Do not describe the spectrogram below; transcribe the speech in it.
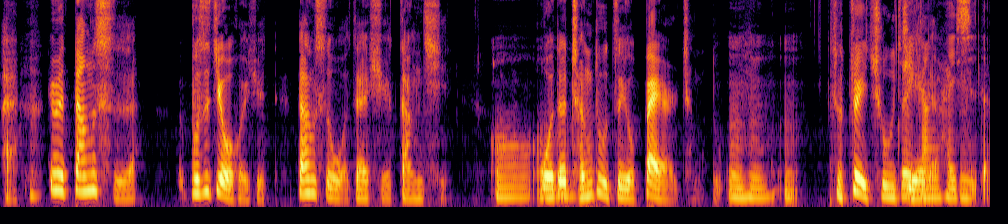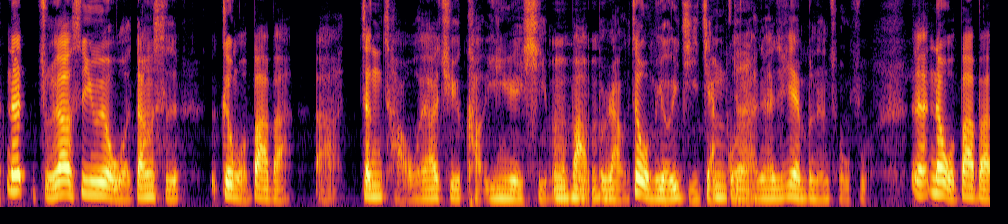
哎，因为当时不是借我回去，当时我在学钢琴，哦，我的程度只有拜耳程度，嗯哼嗯，是最初阶的，开始的。那主要是因为我当时跟我爸爸啊。争吵，我要去考音乐系，我爸爸不让。这我们有一集讲过了，那现在不能重复。那那我爸爸，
